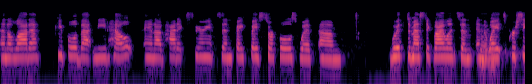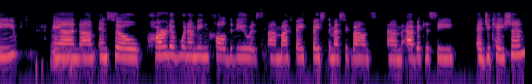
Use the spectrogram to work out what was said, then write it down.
and a lot of people that need help and i've had experience in faith-based circles with um, with domestic violence and, and mm-hmm. the way it's perceived mm-hmm. and um, and so part of what i'm being called to do is um, my faith-based domestic violence um, advocacy education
